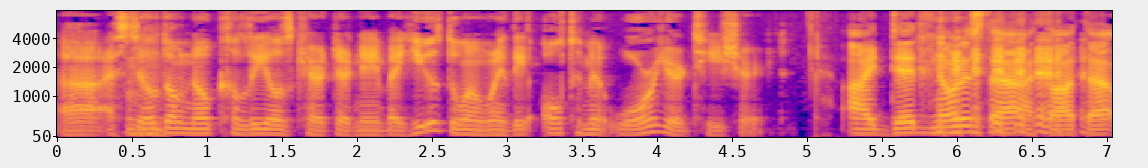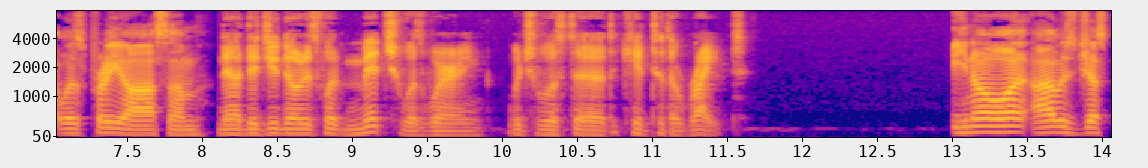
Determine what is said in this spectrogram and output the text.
uh, I still don't know Khalil's character name, but he was the one wearing the Ultimate Warrior T-shirt. I did notice that. I thought that was pretty awesome. Now, did you notice what Mitch was wearing, which was the the kid to the right? You know what? I was just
